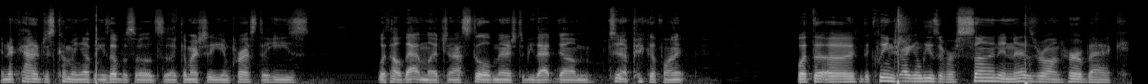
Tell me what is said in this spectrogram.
and they're kind of just coming up in these episodes. Like I'm actually impressed that he's withheld that much, and I still managed to be that dumb to not pick up on it. But the uh, the Queen Dragon leaves with her son and Ezra on her back.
